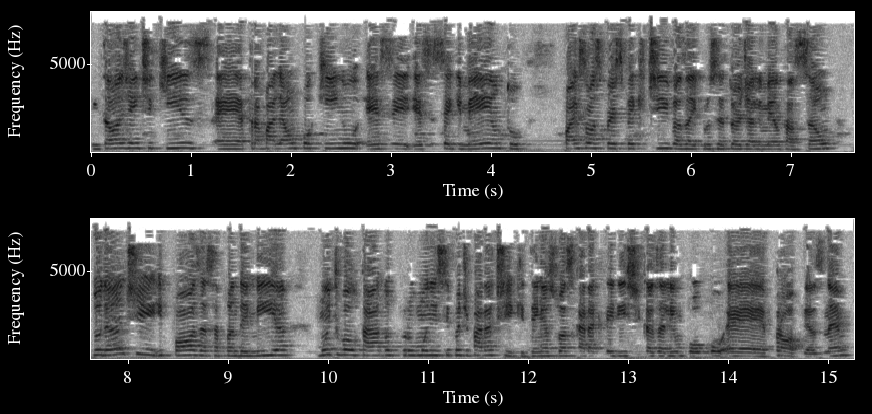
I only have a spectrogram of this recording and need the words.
Então, a gente quis é, trabalhar um pouquinho esse, esse segmento, quais são as perspectivas aí para o setor de alimentação durante e pós essa pandemia, muito voltado para o município de Paraty, que tem as suas características ali um pouco é, próprias, né?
